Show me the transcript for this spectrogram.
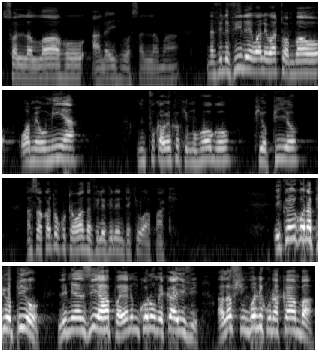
salllahu alaihi wasalama na vile vile wale watu ambao wameumia mtu kawekwa kimuhogo piopio sasa wakati wa kutawadha vile vile nitakiwa apake. Ikiwa iko na piopio limeanzia hapa yaani mkono umekaa hivi alafu shingoni kuna kamba.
